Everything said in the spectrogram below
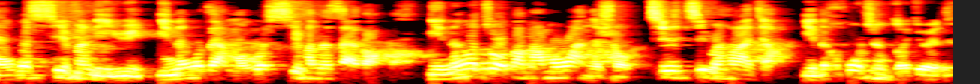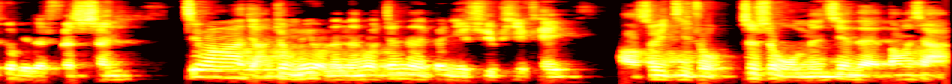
某个细分领域，你能够在某个细分的赛道，你能够做到 number one 的时候，其实基本上来讲，你的护城河就会特别的深，基本上来讲就没有人能够真正跟你去 PK 啊，所以记住，这是我们现在当下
